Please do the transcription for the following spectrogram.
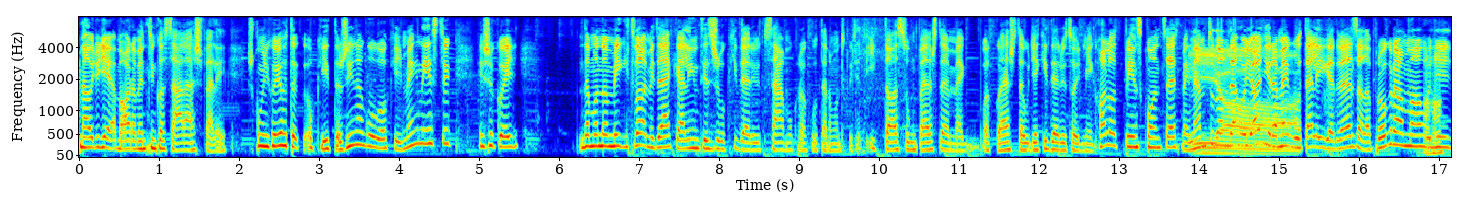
mert hogy ugye arra mentünk a szállás felé. És akkor mondjuk, hogy jó, oké, itt a zsinagógok, így megnéztük, és akkor egy De mondom, még itt valamit el kell intézni, és akkor kiderült számukra, akkor utána mondtuk, hogy hát itt alszunk Pesten, meg akkor este ugye kiderült, hogy még halott pénzkoncert, meg nem Ja. tudom, de hogy annyira meg volt elégedve ezzel a programmal, Aha. hogy így...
